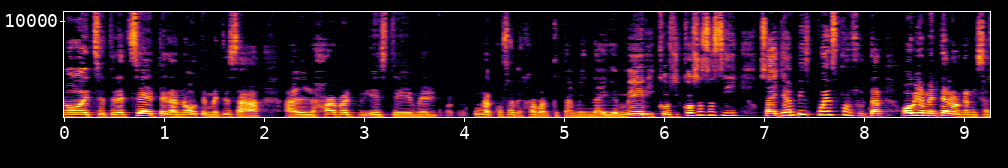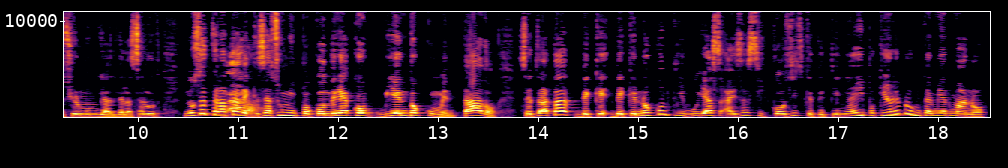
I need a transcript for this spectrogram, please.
¿no? Etcétera, etcétera, ¿no? Te metes a, al Harvard, este, una cosa de Harvard que también hay de médicos y cosas así. O sea, ya puedes consultar, obviamente, a la Organización Mundial de la Salud. No se trata de que seas un bien documentado. Se trata de que, de que no contribuyas a esa psicosis que te tiene ahí. Porque yo le pregunté a mi hermano,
